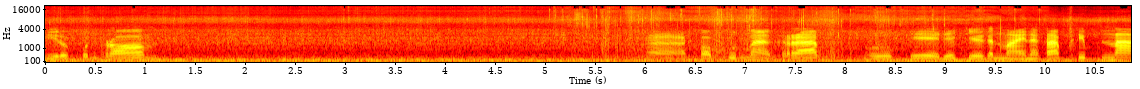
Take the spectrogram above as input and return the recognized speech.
มีรถขนพร้อมอขอบคุณมากครับ โอเค เดี๋ยวเจอกันใหม่นะครับ คลิปหน้า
